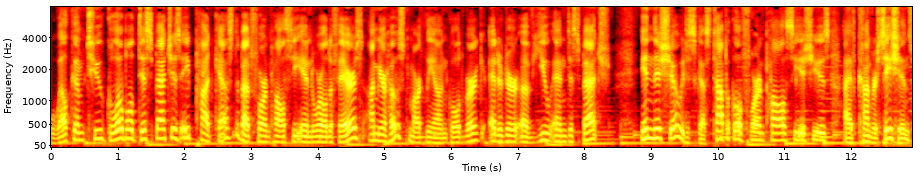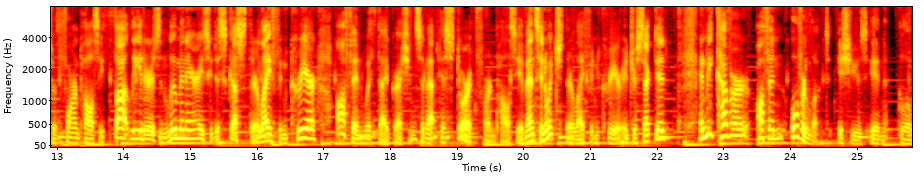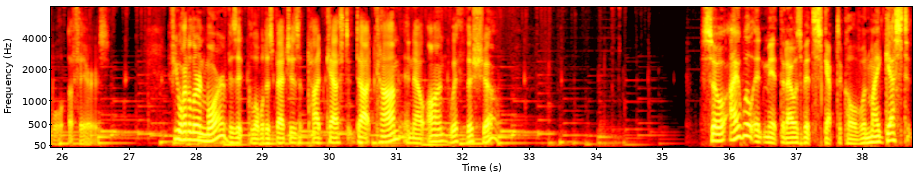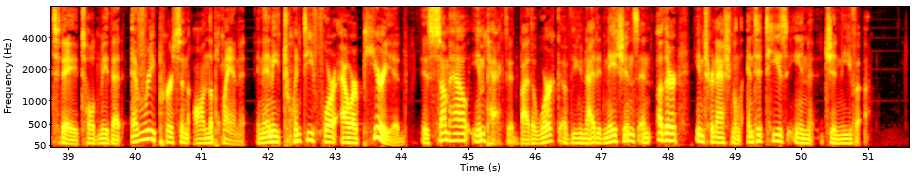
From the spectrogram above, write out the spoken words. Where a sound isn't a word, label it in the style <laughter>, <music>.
Welcome to Global Dispatches, a podcast about foreign policy and world affairs. I'm your host, Mark Leon Goldberg, editor of UN Dispatch. In this show, we discuss topical foreign policy issues. I have conversations with foreign policy thought leaders and luminaries who discuss their life and career, often with digressions about historic foreign policy events in which their life and career intersected. And we cover often overlooked issues in global affairs. If you want to learn more, visit globaldispatchespodcast.com. And now on with the show. So, I will admit that I was a bit skeptical when my guest today told me that every person on the planet in any 24 hour period is somehow impacted by the work of the United Nations and other international entities in Geneva.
